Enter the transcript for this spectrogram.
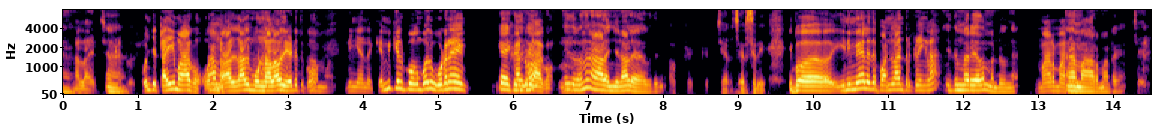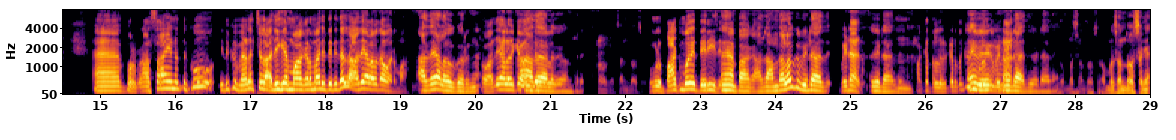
ஆ. நல்லா. கொஞ்சம் டைம் ஆகும். ஒரு. நாலு நாள் மூணு நாளாவது எடுத்துக்கும். நீங்க அந்த கெமிக்கல் போகும்போது உடனே கண்ட்ரோல் ஆகும். இது வந்து நாலஞ்சு நாள் ஆகுதுங்க. Okay okay. சரி சரி சரி. இப்போ இனிமேல் இதை பண்ணலான்னு இருக்கிறீங்களா? இது மாதிரியே தான் பண்ணுவோங்க. மாற ஆ, மாட்டீங்க. மாற மாட்டேங்க. இப்போ ரசாயனத்துக்கும் இதுக்கு விளைச்சல் அதிகமாகிற மாதிரி தெரியுதா? இல்ல அதே அளவு தான் வருமா? அதே அளவுக்கு வருங்க. அதே அளவுக்கே அதே. அளவுக்கு வந்துடும் Okay, சந்தோஷம். உங்களுக்கு பார்க்கும்போதே தெரியுது. பார்க்க. அது அந்த அளவுக்கு விடாது. விடாது. விடாது. பக்கத்துல இருக்கிறதுக்கு விடாது விடாது. ரொம்ப சந்தோஷம் ரொம்ப சந்தோஷங்க.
